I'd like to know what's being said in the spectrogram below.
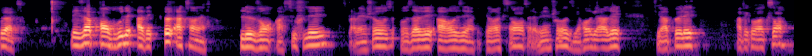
E accent. Les arbres ont brûlé avec E accent à la fin. Le vent a soufflé, c'est la même chose. Vous avez arrosé avec E accent, c'est la même chose. Il regardé, tu as appelé avec E accent.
